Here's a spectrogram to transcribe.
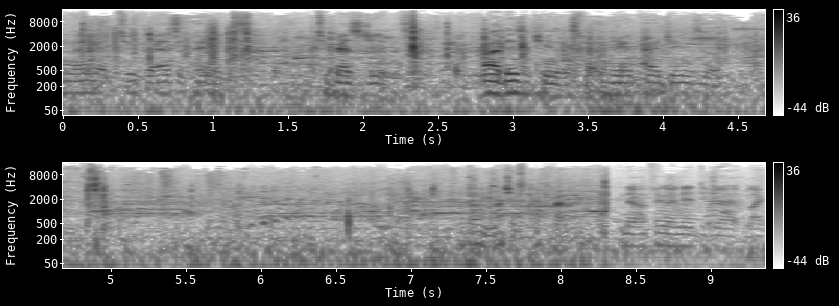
So I'm gonna get two pairs of pants, two pairs of jeans. Oh, there's a jeans, but here, a pair of jeans as well. How much is that? Now I think I need to get like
